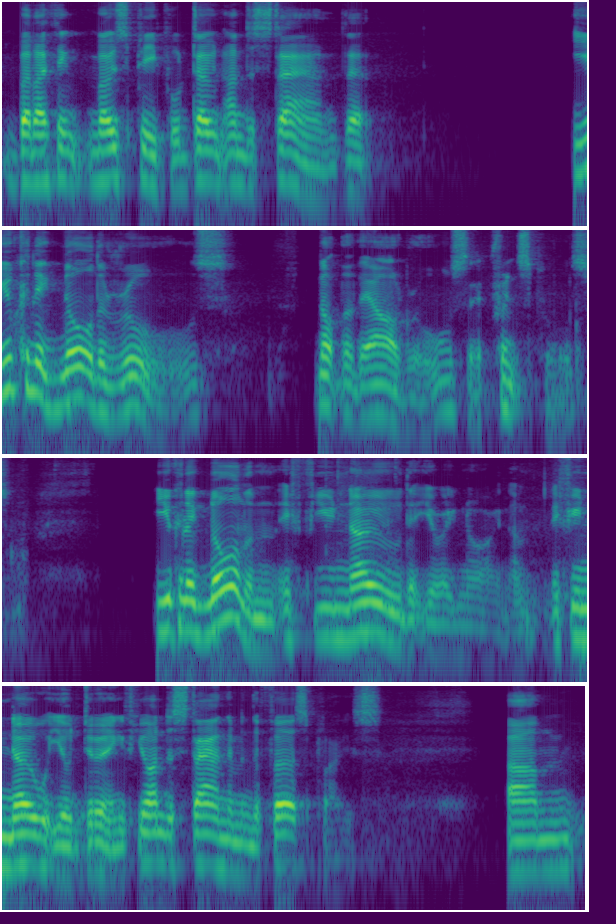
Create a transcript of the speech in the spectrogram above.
but I think most people don't understand that you can ignore the rules, not that they are rules, they're principles. You can ignore them if you know that you're ignoring them, if you know what you're doing, if you understand them in the first place. Um,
